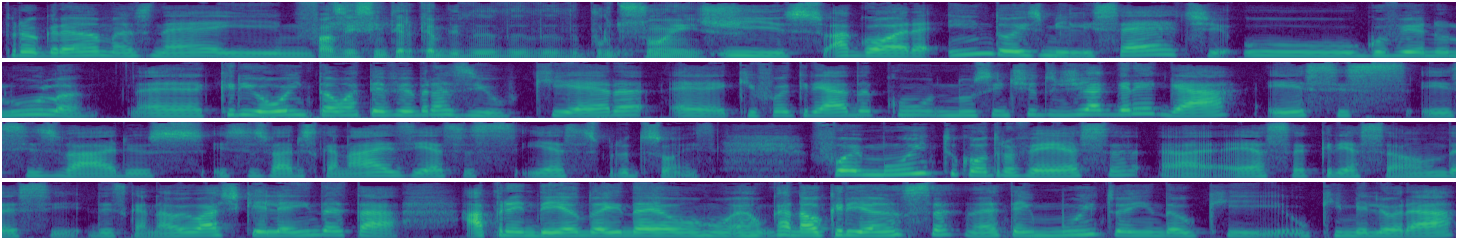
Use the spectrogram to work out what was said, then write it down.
programas, né? E... Faz esse intercâmbio de, de, de, produções. Isso. Agora, em 2007, o governo Lula é, criou então a TV Brasil, que era é, que foi criada com, no sentido de agregar esses, esses vários esses vários canais e essas, e essas produções. Foi muito controversa a, essa criação desse, desse canal. Eu acho que ele ainda está aprendendo, ainda é um, é um canal criança, né? tem muito ainda o que, o que melhorar,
